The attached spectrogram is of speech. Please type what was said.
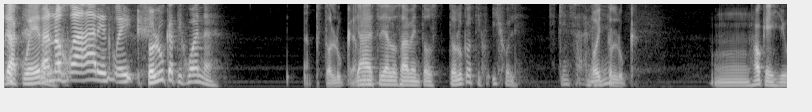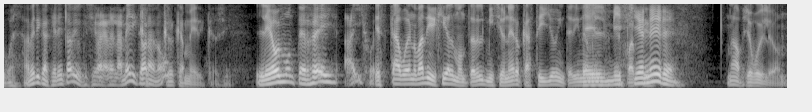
De ganó Juárez, güey. Toluca, Tijuana. Ah, pues Toluca. Ya esto ya lo saben todos. Toluca. Híjole. ¿Quién sabe? Voy eh? Toluca. Mm, ok, igual. América Querétaro, yo que sí va a ganar la América ahora, ¿no? Creo que América, sí. León Monterrey. Ay, hijo. Está bueno, va a dirigir al Monterrey el misionero Castillo interinamente. El este misionero. partido. No, pues yo voy León.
